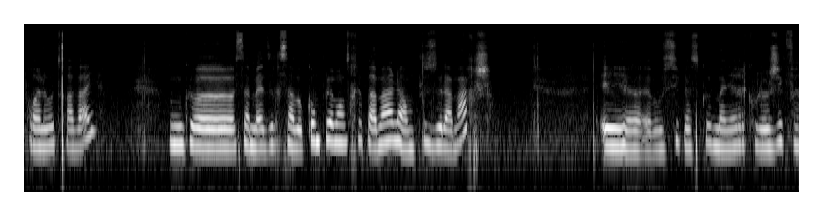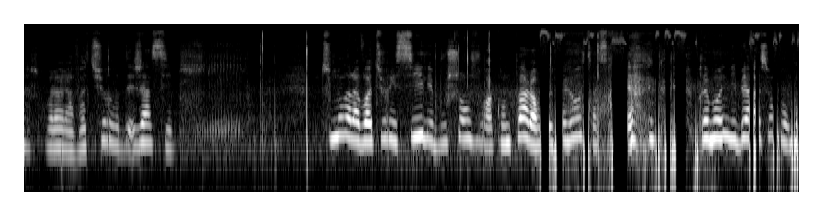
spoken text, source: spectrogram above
pour aller au travail. Donc ça ça me complémenterait pas mal en plus de la marche. Et aussi parce que de manière écologique, voilà, la voiture déjà c'est tout le monde a la voiture ici, les bouchons, je vous raconte pas. Alors le vélo, ça serait vraiment une libération pour moi.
